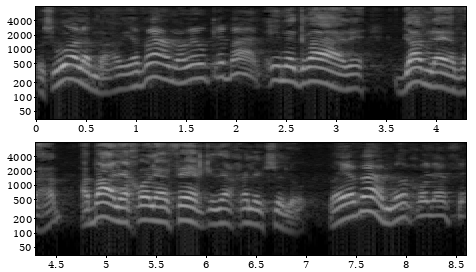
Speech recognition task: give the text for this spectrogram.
ושמואל אמר, יבם הרי הוא כבעל, היא נדרה גם ליבם, הבעל יכול להפר כי זה החלק שלו, והיבם לא יכול להפר.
